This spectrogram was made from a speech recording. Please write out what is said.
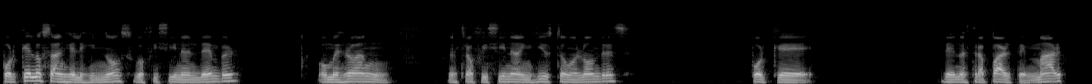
¿Por qué Los Ángeles y no su oficina en Denver? ¿O mejor nuestra oficina en Houston o Londres? Porque de nuestra parte, Mark,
